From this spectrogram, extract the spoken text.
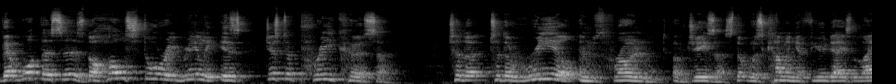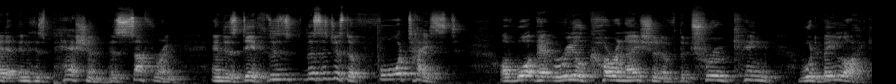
that what this is, the whole story really is just a precursor to the, to the real enthronement of Jesus that was coming a few days later in his passion, his suffering, and his death. This is, this is just a foretaste of what that real coronation of the true king would be like.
